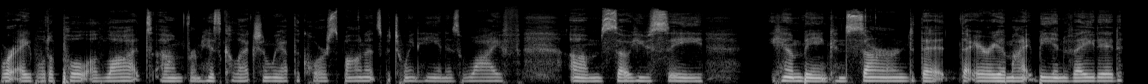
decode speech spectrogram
We're able to pull a lot um, from his collection. We have the correspondence between he and his wife. Um, so you see him being concerned that the area might be invaded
